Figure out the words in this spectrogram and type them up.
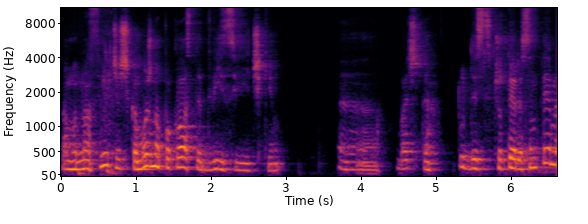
Там одна свічечка. Можна покласти дві свічки. Е, бачите, тут десь 4 см,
